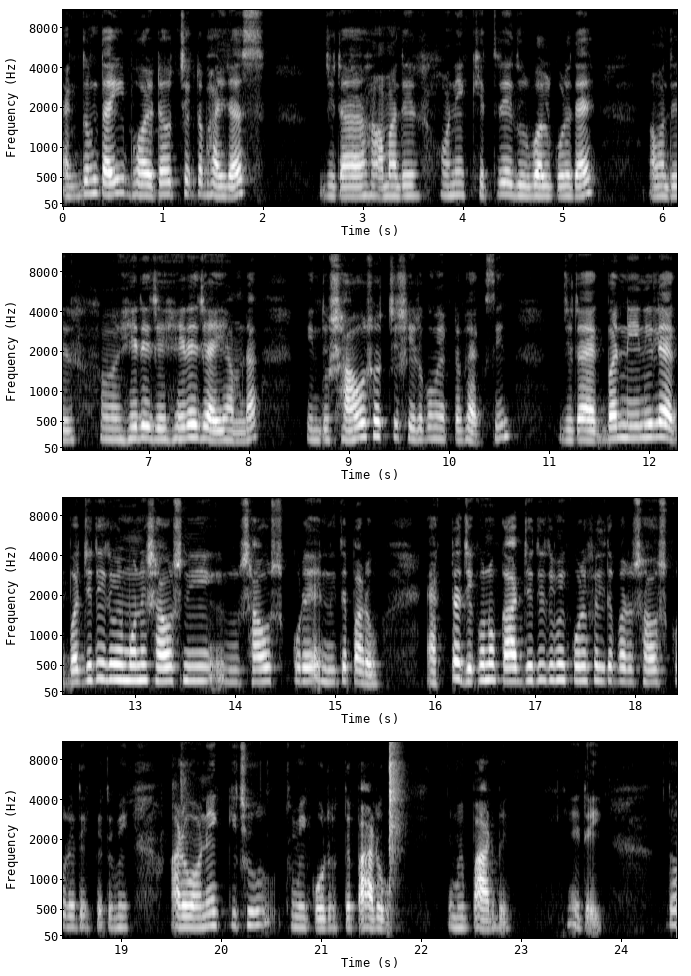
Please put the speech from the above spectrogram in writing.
একদম তাই, ভয়টা হচ্ছে একটা ভাইরাস যেটা আমাদের অনেক ক্ষেত্রে দুর্বল করে দেয়। আমাদের হেরে যে, হেরে যাই আমরা, কিন্তু সাহস হচ্ছে সেরকম একটা ভ্যাকসিন। যেটা একবার নিয়ে নিলে, একবার যদি তুমি মনে সাহস নিয়ে, সাহস করে নিতে পারো, একটা যে কোনো কাজ যদি তুমি করে ফেলতে পারো, সাহস করে দেখবে তুমি আরও অনেক কিছু তুমি করতে পারো, তুমি পারবে, এটাই। তো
